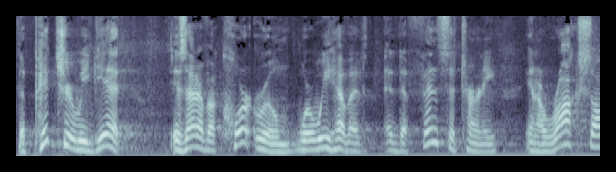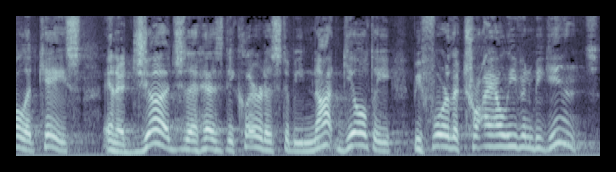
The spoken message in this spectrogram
The picture we get is out of a courtroom where we have a, a defense attorney in a rock solid case and a judge that has declared us to be not guilty before the trial even begins.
